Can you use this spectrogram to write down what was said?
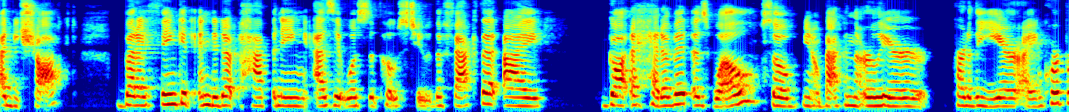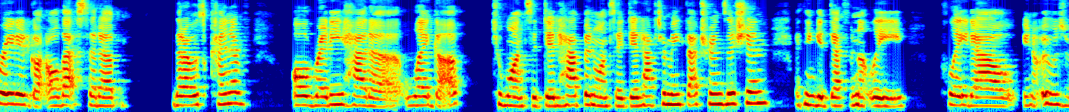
I'd be shocked. But I think it ended up happening as it was supposed to. The fact that I got ahead of it as well. So, you know, back in the earlier part of the year, I incorporated, got all that set up, that I was kind of already had a leg up to once it did happen, once I did have to make that transition, I think it definitely played out. You know, it was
